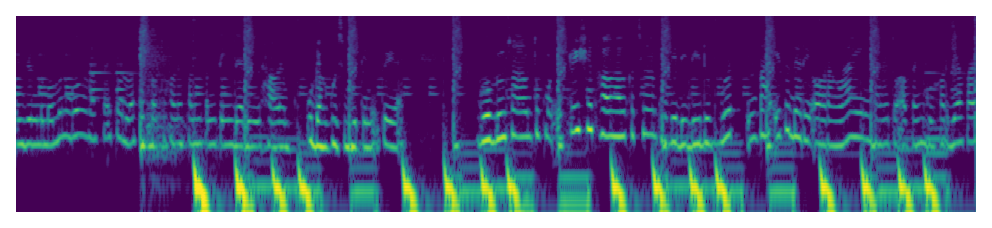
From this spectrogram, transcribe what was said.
Enjoying the moment gue ngerasa itu adalah sesuatu hal yang paling penting dari hal yang udah gue sebutin itu ya. Gue berusaha untuk mengappreciate hal-hal kecil yang terjadi di hidup gue entah itu dari orang lain entah itu apa yang gue kerjakan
